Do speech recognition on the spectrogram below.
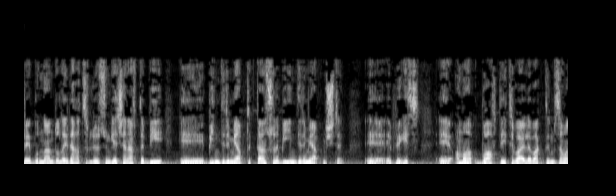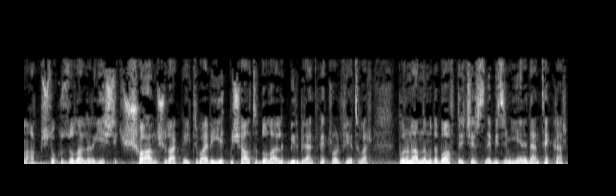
ve bundan dolayı da hatırlıyorsun geçen hafta bir e, bindirim yaptıktan sonra bir indirim yapmıştı e, Epegis. E, ama bu hafta itibariyle baktığımız zaman 69 dolarları geçtik. Şu an şu dakika itibariyle 76 dolarlık bir Brent petrol fiyatı var. Bunun anlamı da bu hafta içerisinde bizim yeniden tekrar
